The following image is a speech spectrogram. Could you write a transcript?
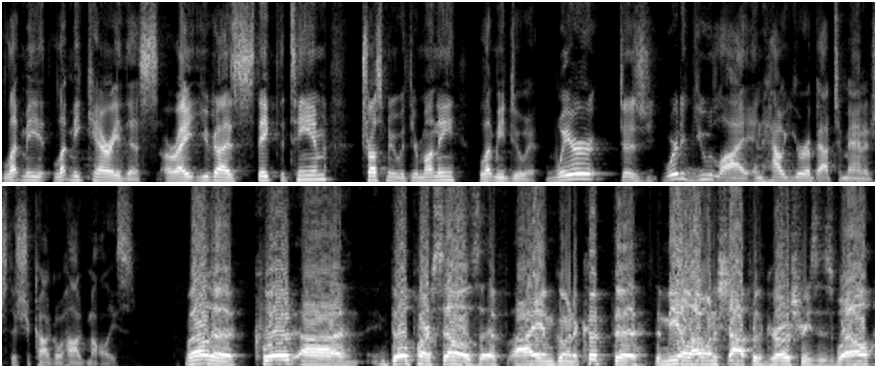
let me let me carry this. All right. You guys stake the team. Trust me with your money. Let me do it. Where does where do you lie in how you're about to manage the Chicago Hogmollies? Well, to quote uh, Bill Parcells, if I am going to cook the, the meal, I want to shop for the groceries as well.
